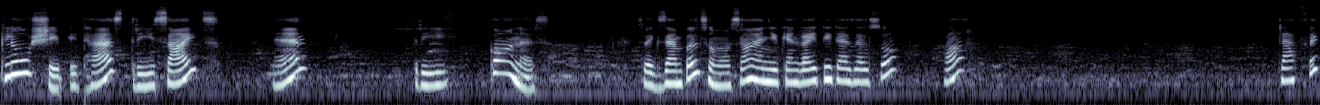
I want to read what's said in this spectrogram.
closed shape. It has three sides and three corners. So example samosa and you can write it as also a traffic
